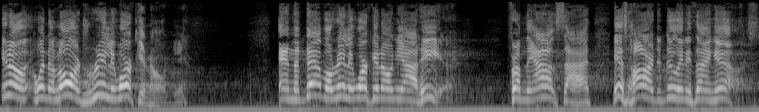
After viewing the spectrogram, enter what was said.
You know, when the Lord's really working on you, and the devil really working on you out here from the outside, it's hard to do anything else.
